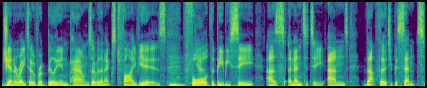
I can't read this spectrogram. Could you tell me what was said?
generate over a billion pounds over the next five years mm, for yeah. the BBC as an entity, and that thirty percent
